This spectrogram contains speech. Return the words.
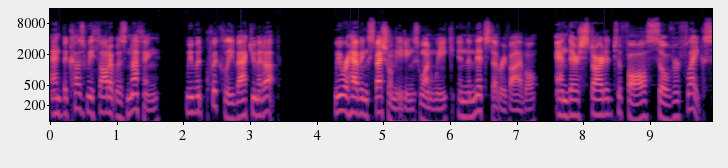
and because we thought it was nothing, we would quickly vacuum it up. We were having special meetings one week in the midst of revival, and there started to fall silver flakes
